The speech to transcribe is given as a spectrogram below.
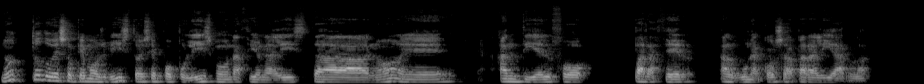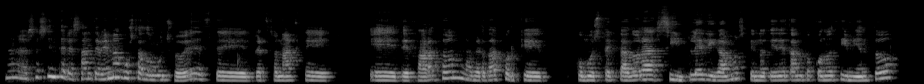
¿no? todo eso que hemos visto, ese populismo nacionalista, ¿no? Eh, anti-elfo, para hacer alguna cosa, para liarla? Eso es interesante. A mí me ha gustado mucho ¿eh? este personaje eh, de Farazón, la verdad, porque como espectadora simple, digamos, que no tiene tanto conocimiento,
